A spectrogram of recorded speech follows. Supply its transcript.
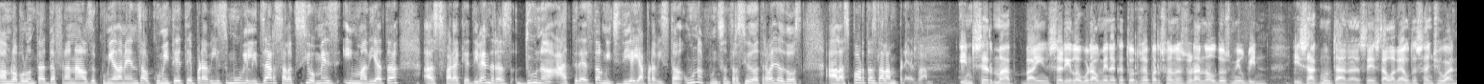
Amb la voluntat de frenar els acomiadaments, el comitè té previst mobilitzar-se. L'acció més immediata es farà aquest divendres. D'una a 3 del migdia hi ha prevista una concentració de treballadors a les portes de l'empresa. Insermap va inserir laboralment a 14 persones durant el 2020. Isaac Muntades, des de la veu de Sant Joan.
